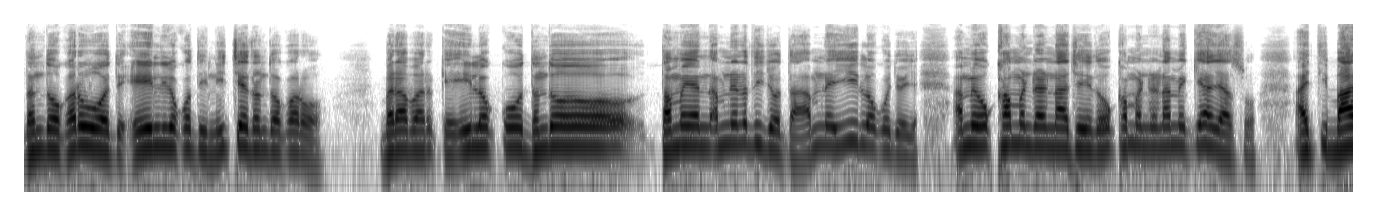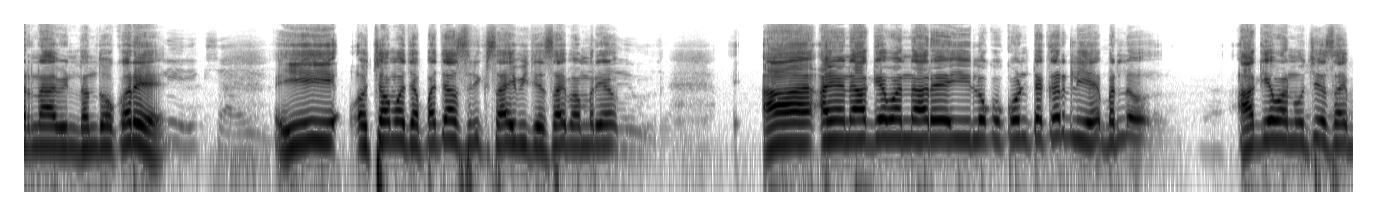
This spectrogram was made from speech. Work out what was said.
ધંધો કરવો હોય તો એ લોકોથી નીચે ધંધો કરો. બરાબર? કે એ લોકો ધંધો તમે અમને નથી જોતા. અમને એ લોકો જોઈએ અમે ઓખા મંડળના છીએ તો ઓખા મંડળ અમે ક્યાં જશું? આજથી બહારના આવીને ધંધો કરે. એ ઓછામાં ઓછા પચાસ રિક્ષા આવી છે. સાહેબ, અમારે આ અહીંયાના આગેવાન અરે એ લોકો કોન્ટેક કરી લઈએ મતલબ આગેવાનું છે સાહેબ,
